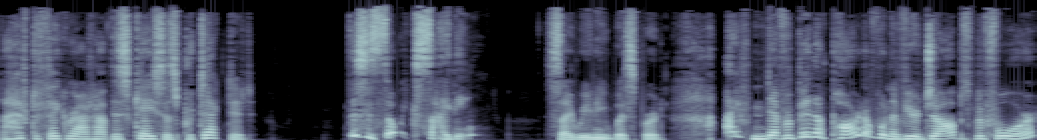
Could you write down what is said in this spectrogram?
I have to figure out how this case is protected. This is so exciting, Cyrene whispered. I've never been a part of one of your jobs before.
